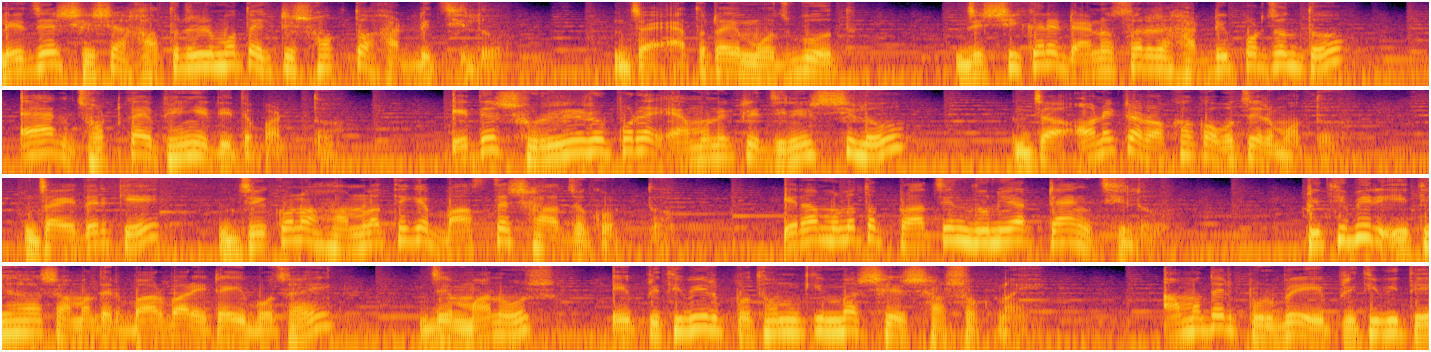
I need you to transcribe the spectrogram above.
লেজের শেষে হাতুড়ির মতো একটি শক্ত হাড্ডি ছিল, যা এতটাই মজবুত যে শিকারে ডাইনোসরের হাড্ডি পর্যন্ত এক ঝটকায় ভেঙে দিতে পারত। এদের শরীরের উপরে এমন একটি জিনিস ছিল যা অনেকটা রক্ষা কবচের মতো, যা এদেরকে যে কোনো হামলা থেকে বাঁচতে সাহায্য করত। এরা মূলত প্রাচীন দুনিয়ার ট্যাঙ্ক ছিল। পৃথিবীর ইতিহাস আমাদের বারবার এটাই বোঝায় যে মানুষ এই পৃথিবীর প্রথম কিংবা শেষ শাসক নয়। আমাদের পূর্বে পৃথিবীতে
